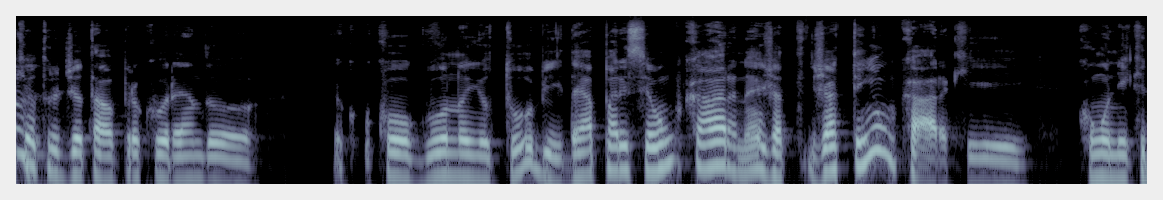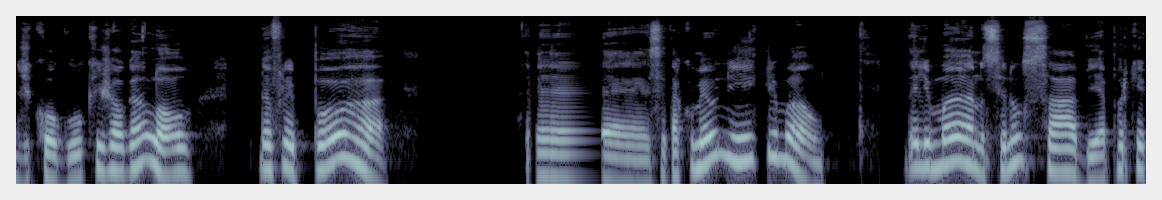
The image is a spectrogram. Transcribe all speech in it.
que Ah. outro dia eu tava procurando o Kogu no YouTube, daí apareceu um cara, né? Já, já tem um cara que com o nick de Kogu que joga LOL. Daí eu falei, porra, é, você tá com o meu nick, irmão. Dele, mano, você não sabe, é porque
